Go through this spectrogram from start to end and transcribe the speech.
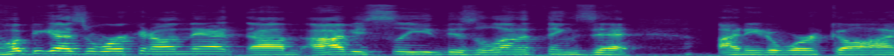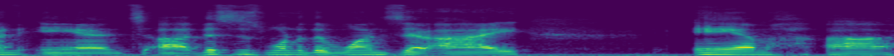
I hope you guys are working on that. Um, obviously, there's a lot of things that I need to work on, and uh, this is one of the ones that I am uh,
